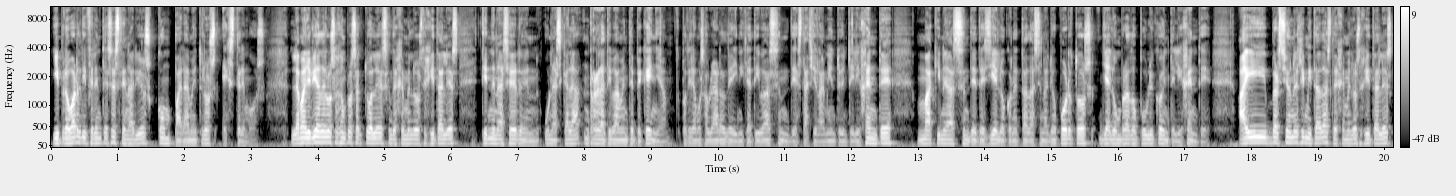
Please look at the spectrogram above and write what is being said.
y probar diferentes escenarios con parámetros extremos. La mayoría de los ejemplos actuales de gemelos digitales tienden a ser en una escala relativamente pequeña. Podríamos hablar de iniciativas de estacionamiento inteligente, máquinas de deshielo conectadas en aeropuertos y alumbrado público inteligente. Hay versiones limitadas de gemelos digitales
